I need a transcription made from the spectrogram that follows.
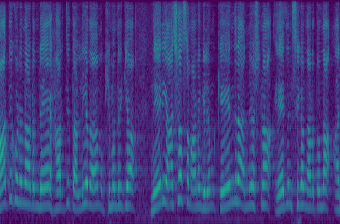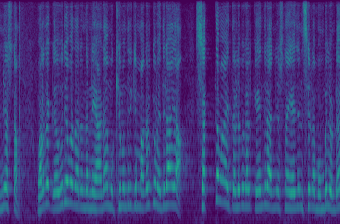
മാത്യു കുഴൽനാടന്റെ ഹർജി തള്ളിയത് മുഖ്യമന്ത്രിക്ക് നേരിയ ആശ്വാസമാണെങ്കിലും കേന്ദ്ര അന്വേഷണ ഏജൻസികൾ നടത്തുന്ന അന്വേഷണം വളരെ ഗൗരവതരം തന്നെയാണ് മുഖ്യമന്ത്രിക്കും മകൾക്കുമെതിരായ ശക്തമായ തെളിവുകൾ കേന്ദ്ര അന്വേഷണ ഏജൻസിയുടെ മുമ്പിലുണ്ട്.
